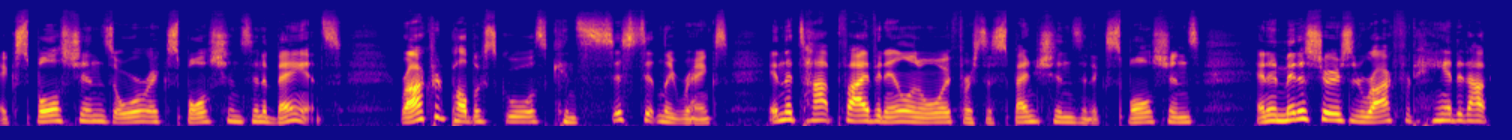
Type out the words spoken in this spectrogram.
expulsions, or expulsions in abeyance. Rockford Public Schools consistently ranks in the top five in Illinois for suspensions and expulsions, and administrators in Rockford handed out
